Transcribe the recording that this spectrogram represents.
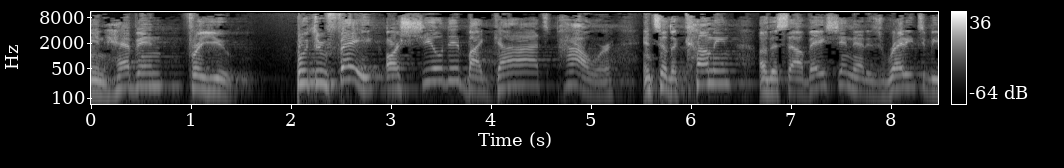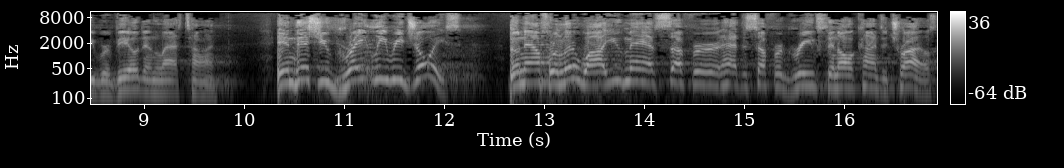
in heaven for you, who through faith are shielded by God's power until the coming of the salvation that is ready to be revealed in the last time. In this you greatly rejoice. Though now for a little while you may have suffered, had to suffer griefs and all kinds of trials.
